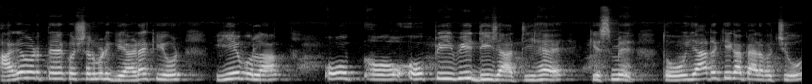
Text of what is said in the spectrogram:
आगे बढ़ते हैं क्वेश्चन नंबर ग्यारह की ओर। ये बोला, ओ ओ पी दी जाती है किसमें? तो याद रखिएगा प्यारे बच्चों,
